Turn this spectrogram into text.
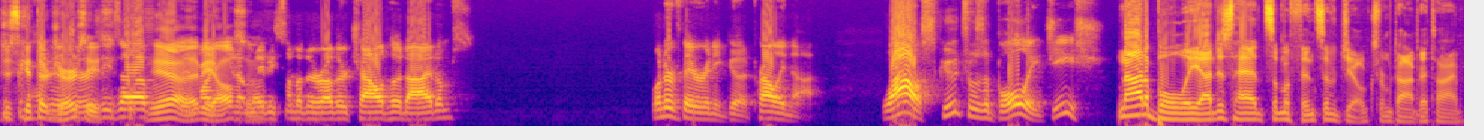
Just get their hang their jerseys. up. Yeah, and, that'd be like, you know, awesome. maybe some of their other childhood items. Wonder if they were any good. Probably not. Wow, Scooch was a bully. Geesh. Not a bully. I just had some offensive jokes from time to time.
